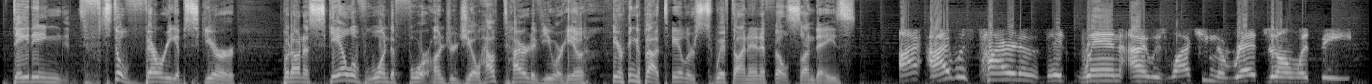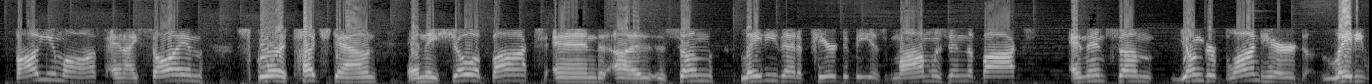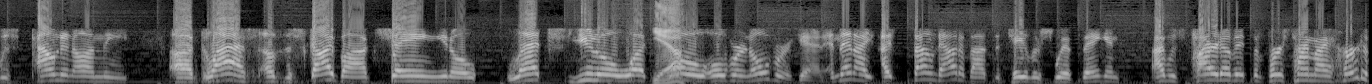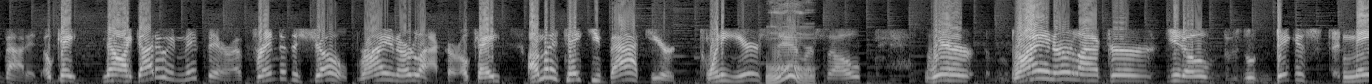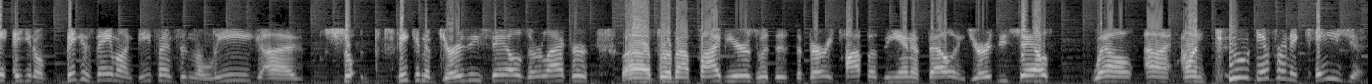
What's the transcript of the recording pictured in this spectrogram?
dating, still very obscure. But on a scale of 1 to 400, Joe, how tired of you are he- hearing about Taylor Swift on NFL Sundays? I, I was tired of it when I was watching the red zone with the volume off and I saw him score a touchdown and they show a box and uh, some lady that appeared to be his mom was in the box and then some younger blonde haired lady was pounding on the uh, glass of the skybox saying, you know, let's you know what Yeah. go over and over again. And then I, I found out about the Taylor Swift thing and I was tired of it the first time I heard about it. Okay, now I got to admit there, a friend of the show, Brian Urlacher, okay? I'm going to take you back here 20 years or so where Brian Urlacher, you know, biggest name, you know, biggest name on defense in the league. Uh, so, speaking of jersey sales, Urlacher uh, for about five years was at the very top of the NFL in jersey sales. Well, uh, on two different occasions,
